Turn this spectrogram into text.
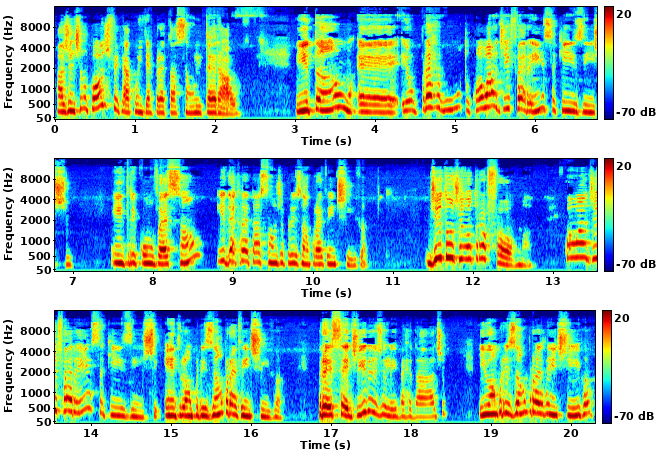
A gente não pode ficar com interpretação literal. Então, é, eu pergunto qual a diferença que existe entre conversão e decretação de prisão preventiva. Dito de outra forma, qual a diferença que existe entre uma prisão preventiva precedida de liberdade e uma prisão preventiva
